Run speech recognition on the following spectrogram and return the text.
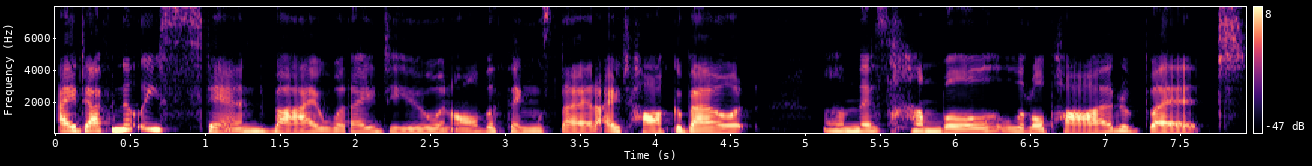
I definitely stand by what I do and all the things that I talk about on this humble little pod, but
